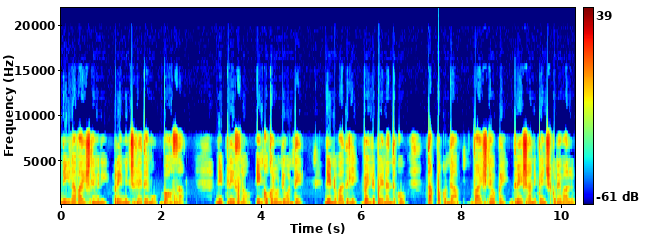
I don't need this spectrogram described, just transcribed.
నీలా వైష్ణవిని ప్రేమించలేదేమో బహుశా. నీ ప్లేస్లో ఇంకొకరు ఉండి ఉంటే నిన్ను వదిలి వెళ్ళిపోయినందుకు తప్పకుండా వైష్ణవిపై ద్వేషాన్ని పెంచుకునేవాళ్ళు.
